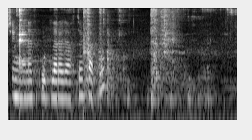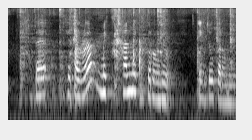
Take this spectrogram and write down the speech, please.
शेंगदाण्याचं कूट जरा जास्त टाकू. आता हे सगळं मिक्स छान मिक्स करून घेऊ. एकजीव करून घेऊ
